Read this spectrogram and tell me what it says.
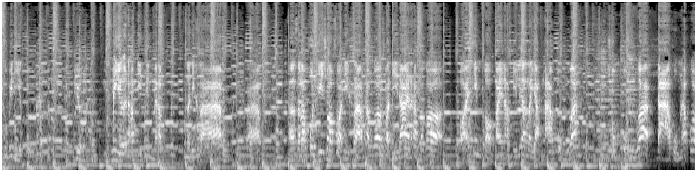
พูดไม่ดีกับผมนะเยอะนะครับ ไม่เยอะนะครับนิดนึงนะครับ สวัสดีครับ ครับสำหรับคนที่ชอบสวัสดีครับครับก็สวัสดีได้นะครับ แล้วก็ขอให้ทีมตอบไปนะครับ มีเรื่องอะไรอยากถามผมหรือว่า ชมผมหรือว่าด่าผมนะครับ ก็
